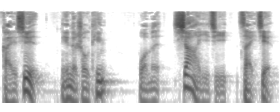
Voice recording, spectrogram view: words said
感谢您的收听，我们下一集再见。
